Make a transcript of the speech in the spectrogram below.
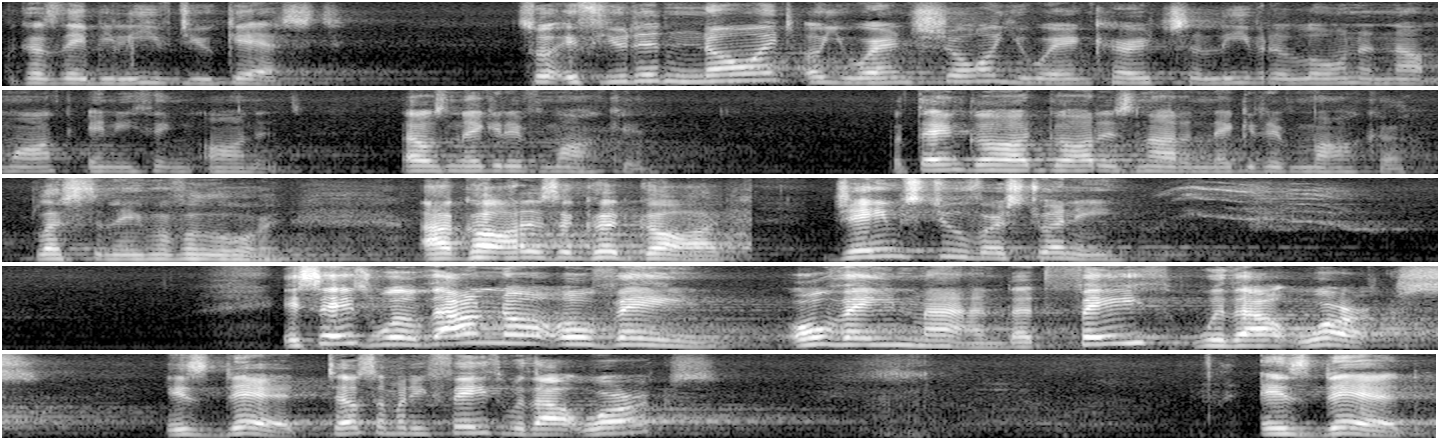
because they believed you guessed. So if you didn't know it or you weren't sure, you were encouraged to leave it alone and not mark anything on it. That was negative marking. But thank God, God is not a negative marker. Bless the name of the Lord. Our God is a good God. James 2, verse 20. It says, Will thou know, O vain, O vain man, that faith without works is dead? Tell somebody, faith without works is dead.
